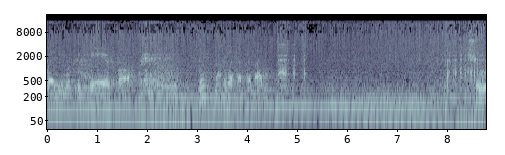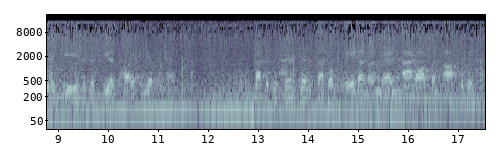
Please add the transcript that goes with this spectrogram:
where he would be This man was a Samaritan. Surely Jesus is here pointing it. That the distinctions that obeyed among men are often artificial.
